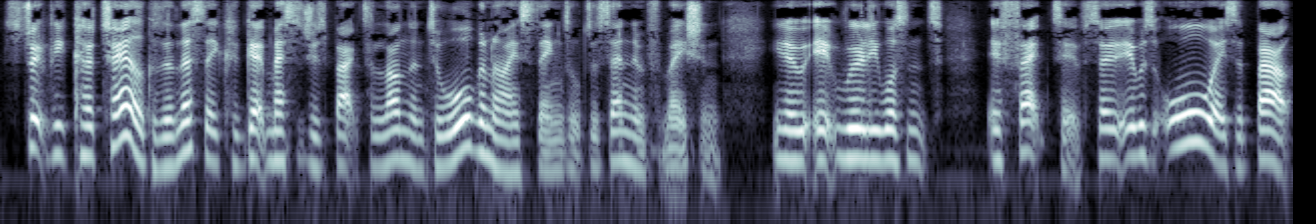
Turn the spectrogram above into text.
strictly curtailed because unless they could get messages back to London to organize things or to send information, you know, it really wasn't effective. So it was always about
